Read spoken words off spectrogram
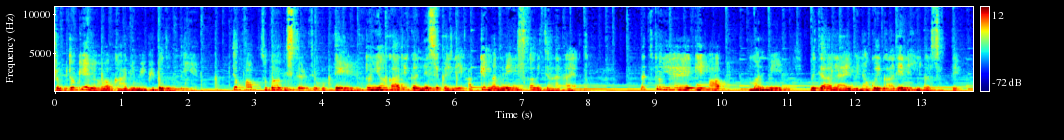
शब्दों के अलावा कार्य में भी बदलते हैं। जब आप सुबह बिस्तर से उठते हैं तो यह कार्य करने से पहले आपके मन में इसका विचार आया था। सच तो यह है कि आप मन में विचार लाए बिना कोई कार्य नहीं कर सकते।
